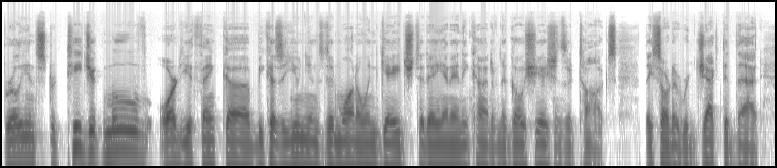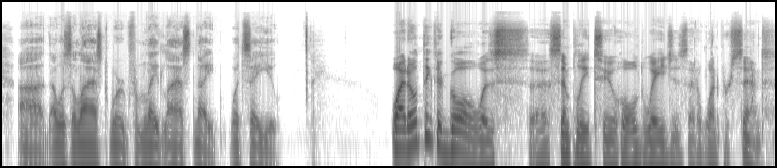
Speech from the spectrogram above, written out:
brilliant strategic move, or do you think uh, because the unions didn't want to engage today in any kind of negotiations or talks, they sort of rejected that? Uh, that was the last word from late last night. What say you? Well, I don't think their goal was uh, simply to hold wages at a 1%.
